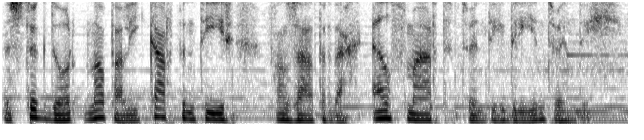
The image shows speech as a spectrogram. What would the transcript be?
Een stuk door Nathalie Carpentier van zaterdag 11 maart 2023.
